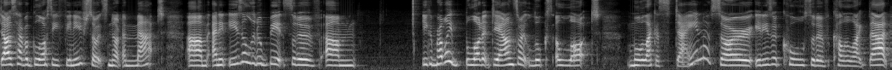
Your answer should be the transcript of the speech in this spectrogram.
does have a glossy finish, so it's not a matte, um, and it is a little bit sort of, um, you can probably blot it down so it looks a lot more like a stain. So it is a cool sort of color like that.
